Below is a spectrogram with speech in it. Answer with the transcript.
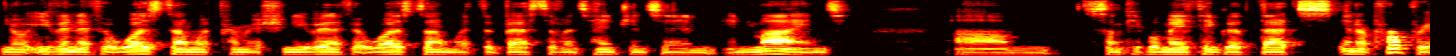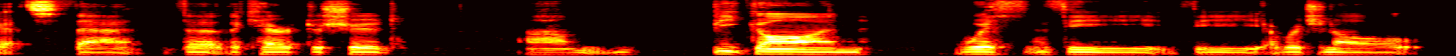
You know, even if it was done with permission, even if it was done with the best of intentions in in mind, um, some people may think that that's inappropriate. That the the character should um, be gone with the the original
